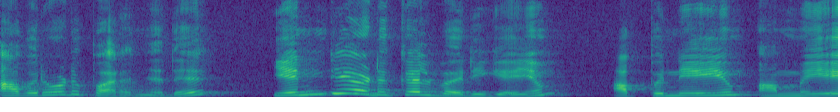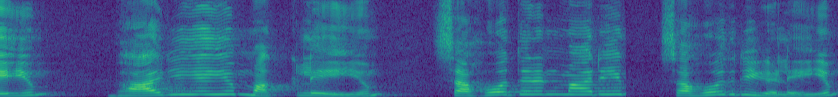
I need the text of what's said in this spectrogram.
അവരോട് പറഞ്ഞത് എന്റെ അടുക്കൽ വരികയും അപ്പനെയും അമ്മയെയും ഭാര്യയെയും മക്കളെയും സഹോദരന്മാരെയും സഹോദരികളെയും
